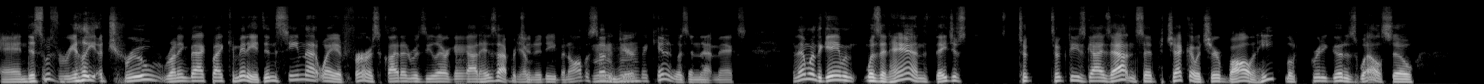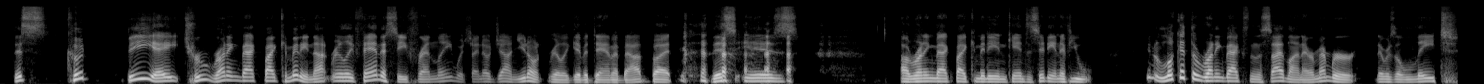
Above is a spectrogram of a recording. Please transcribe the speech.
And this was really a true running back by committee. It didn't seem that way at first. Clyde edwards helaire got his opportunity, but all of a sudden, Jared mm-hmm. McKinnon was in that mix. And then when the game was at hand, they just took took these guys out and said, Pacheco, it's your ball. And he looked pretty good as well. So this could be a true running back by committee, not really fantasy friendly, which I know, John, you don't really give a damn about, but this is a running back by committee in Kansas City. And if you you know, look at the running backs in the sideline. I remember there was a late,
